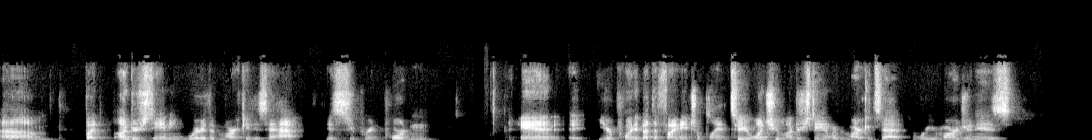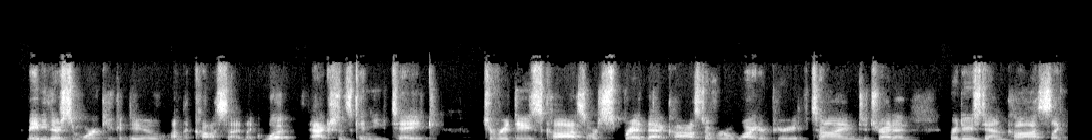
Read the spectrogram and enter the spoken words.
um, but understanding where the market is at is super important and uh, your point about the financial plan too once you understand where the market's at where your margin is maybe there's some work you can do on the cost side like what actions can you take to reduce costs or spread that cost over a wider period of time to try to reduce down costs. Like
